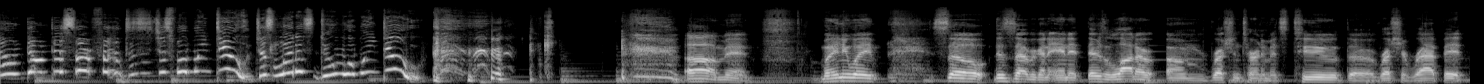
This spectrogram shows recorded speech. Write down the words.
Don't don't diss our food. This is just what we do. Just let us do what we do. oh man. But anyway, so this is how we're gonna end it. There's a lot of um, Russian tournaments too. The Russian Rapid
